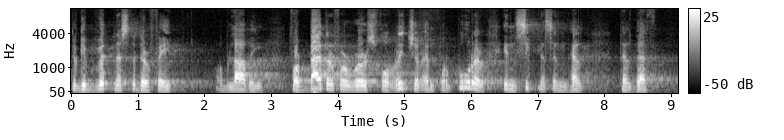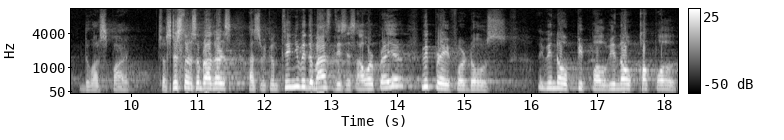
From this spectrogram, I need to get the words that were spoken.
to give witness to their faith, of loving for better, for worse, for richer and for poorer in sickness and health till death do us part. So, sisters and brothers, as we continue with the Mass, this is our prayer. We pray for those. We know people, we know couple,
